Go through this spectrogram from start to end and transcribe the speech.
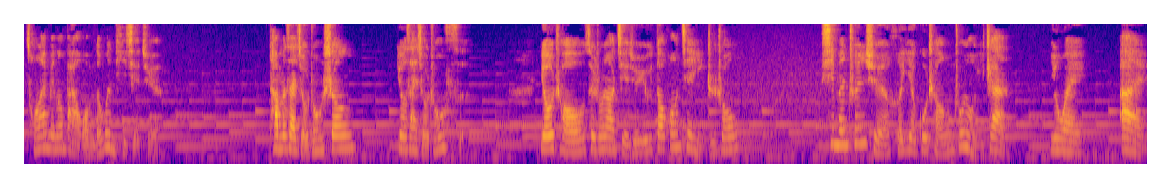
从来没能把我们的问题解决。他们在酒中生，又在酒中死，忧愁最终要解决于刀光剑影之中。西门春雪和叶孤城终有一战，因为。爱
